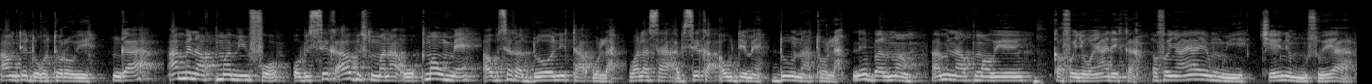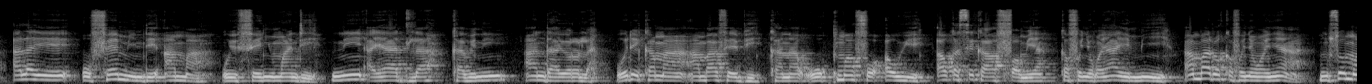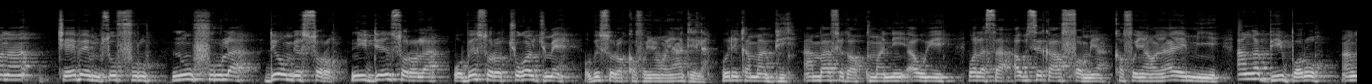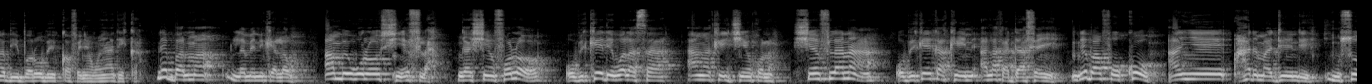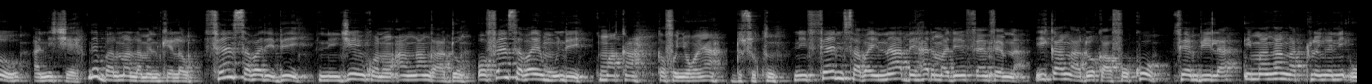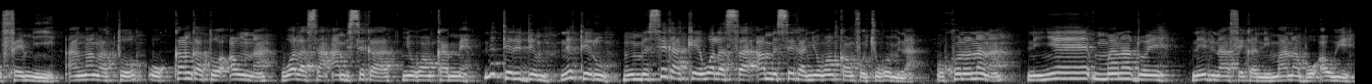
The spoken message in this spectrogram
anw tɛ dɔgɔtɔrɔw ye nka an bɛna kuma min fɔ o bɛ se aw bɛ kumana o kumaw mɛn aw bɛ se ka dɔɔni ta o la walasa a bɛ se ka aw dɛmɛ don natɔ la ne balimaw an bɛna kumaw ye kafoɲɔgɔnya de kan kafoɲɔgɔnya ye mun ye cɛɛ ni musoya ala ye o fɛn min di an ma o ye fɛn ɲuman de ye ni a y'a dila kabini an dayɔrɔ la o de kama an b'a fɛ bi ka na o kuma fɔ aw ye aw ka se k'a faamuya kafoɲɔgɔnya ye min ye an b'a dɔn kafoɲɔgɔnya muso mana cɛɛ bɛ muso furu n'u furula denw bɛ sɔrɔ ni den sɔrɔla o bɛ sɔrɔ cogoya jumɛn o bɛ sɔrɔ kafoɲɔgɔnya de la o de kama bi an b'a fɛ ka kuma ni aw ye walasa aw be se k'a faamuya kafoɲɔgɔnya ye min ye an ka bi baro an ka bi baro be kafoɲɔgɔnya de kan ne balima lamɛnnikɛlaw an be wolo siɲɛ fila nka siɲɛ fɔlɔ o bɛ kɛ de walasa an ka kɛ diɲɛ kɔnɔ siɲɛ filanan o bɛ kɛ ka kɛ ni ala ka dafɛn ye ne b'a fɔ ko an ye hadamaden de muso ani cɛ ne balima lamɛnnikɛlaw fɛn saba de bɛ nin diɲɛ in kɔnɔ an kan k'a dɔn o fɛn saba ye mun de ye kumakan kafoɲɔgɔnya dusukun nin fɛn saba in n'a bɛ hadamaden fɛn fɛn na i kan k'a dɔn k'a fɔ ko fɛn b'i la i man kan ka tulonkɛ ni o fɛn min ye an kan ka to o kan ka to anw na walasa an bɛ se ka ɲɔgɔn kan mɛn ne teridenw ne teriw mun bɛ se ka kɛ walasa an bɛ se ka ɲɔgɔn kan fɔ cogo min na o kɔnɔna na nin ye mana dɔ ye ne bɛna fɛ ka nin mana bɔ aw ye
